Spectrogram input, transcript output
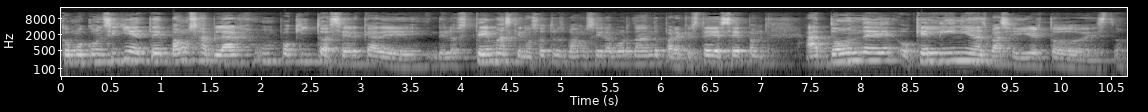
como consiguiente, vamos a hablar un poquito acerca de, de, los temas que nosotros vamos a ir abordando para que ustedes sepan a dónde o qué líneas va a seguir todo esto.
